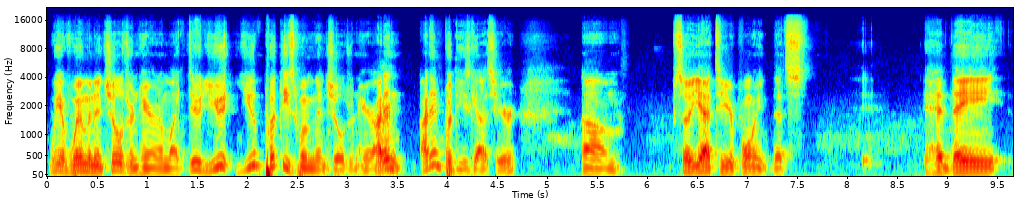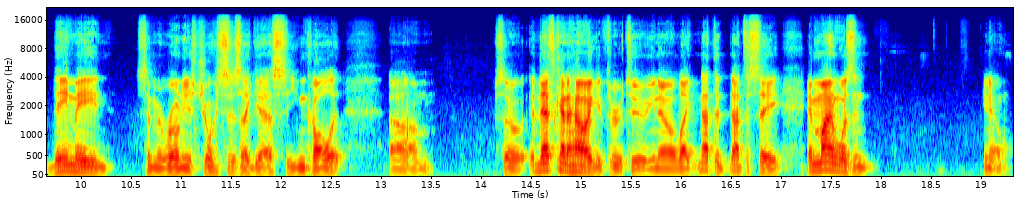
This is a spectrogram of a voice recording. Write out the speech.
we have women and children here, and I'm like, dude, you you put these women and children here. Right. I didn't I didn't put these guys here. Um, so yeah, to your point, that's had they they made some erroneous choices, I guess you can call it. Um, so and that's kind of how I get through it too, you know, like not to not to say and mine wasn't, you know,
